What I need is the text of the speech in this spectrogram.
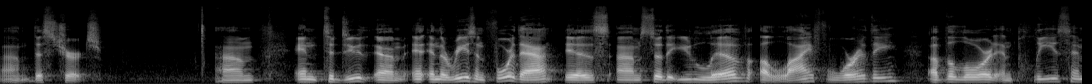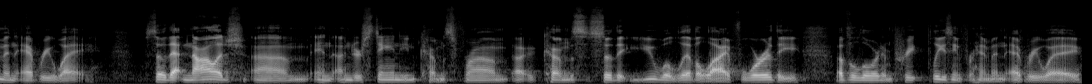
um, this church. Um, and to do, um, and, and, the reason for that is um, so that you live a life worthy of the Lord and please Him in every way. So that knowledge um, and understanding comes from uh, comes so that you will live a life worthy of the Lord and pre- pleasing for Him in every way.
